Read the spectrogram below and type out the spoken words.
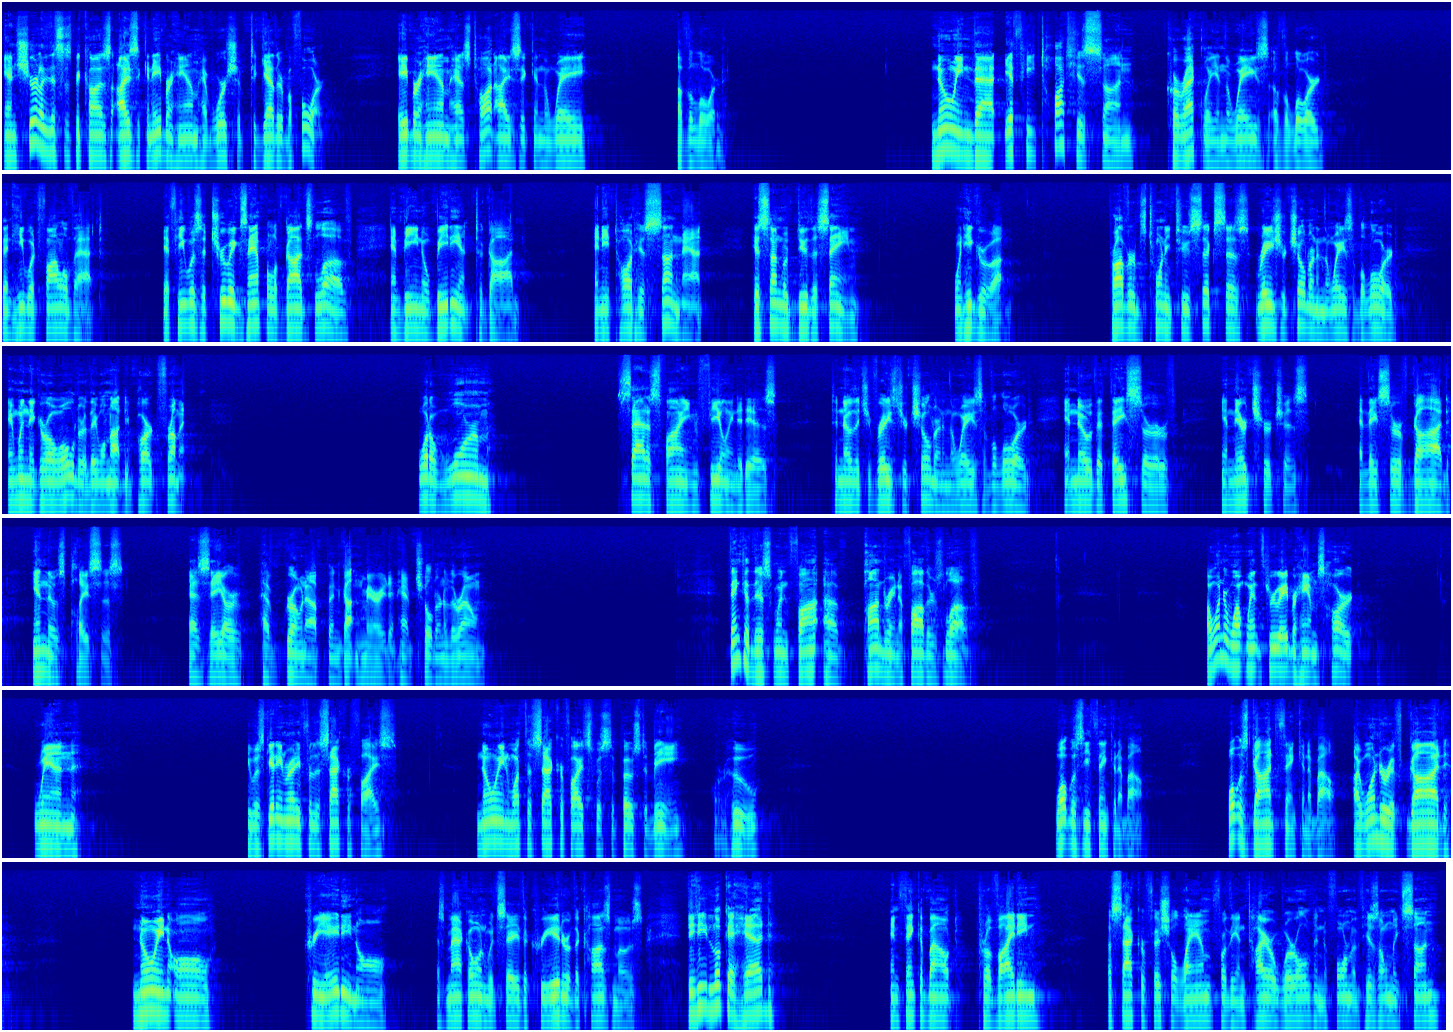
And surely this is because Isaac and Abraham have worshiped together before. Abraham has taught Isaac in the way of the Lord. Knowing that if he taught his son correctly in the ways of the Lord, then he would follow that. If he was a true example of God's love, and being obedient to God, and he taught his son that, his son would do the same when he grew up. Proverbs 22 6 says, Raise your children in the ways of the Lord, and when they grow older, they will not depart from it. What a warm, satisfying feeling it is to know that you've raised your children in the ways of the Lord and know that they serve in their churches and they serve God in those places as they are have grown up and gotten married and have children of their own. Think of this when fa- uh, pondering a father's love. I wonder what went through Abraham's heart when he was getting ready for the sacrifice knowing what the sacrifice was supposed to be or who, what was he thinking about? What was God thinking about? I wonder if God, knowing all, creating all, as Mac Owen would say, the creator of the cosmos, did he look ahead and think about providing a sacrificial lamb for the entire world in the form of his only son,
